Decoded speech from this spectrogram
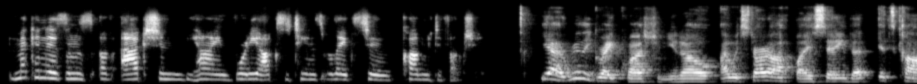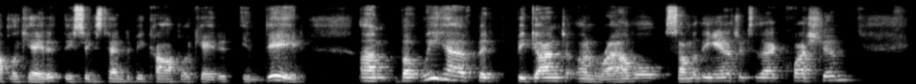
mechanisms of action behind vortioxetine as it relates to cognitive function? Yeah, really great question. You know, I would start off by saying that it's complicated. These things tend to be complicated indeed. Um, but we have been, begun to unravel some of the answer to that question.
